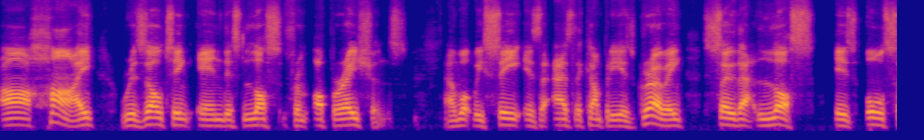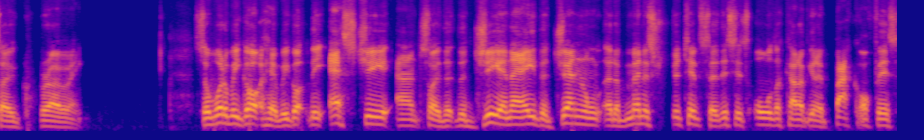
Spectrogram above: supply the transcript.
are high, resulting in this loss from operations. And what we see is that as the company is growing, so that loss is also growing. So what do we got here? We got the SG and sorry, the, the GNA, the general and administrative. So this is all the kind of you know back office,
